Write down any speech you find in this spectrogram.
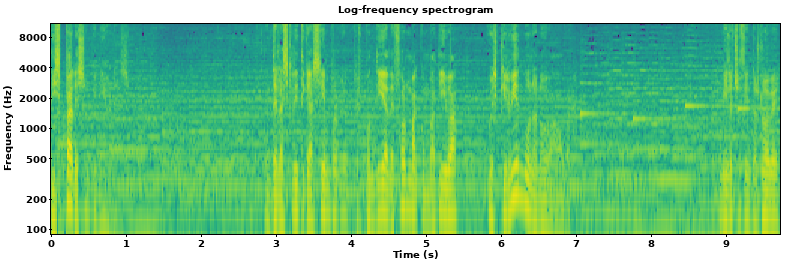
dispares opiniones. Ante las críticas siempre respondía de forma combativa o escribiendo una nueva obra. En 1809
